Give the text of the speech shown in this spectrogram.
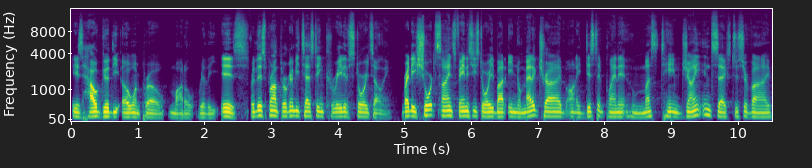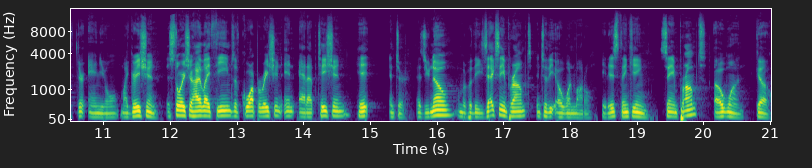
is how good the O1 Pro model really is. For this prompt, we're going to be testing creative storytelling. Write a short science fantasy story about a nomadic tribe on a distant planet who must tame giant insects to survive their annual migration. The story should highlight themes of cooperation and adaptation. Hit enter. As you know, I'm going to put the exact same prompt into the O1 model. It is thinking. Same prompt, O1, go.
